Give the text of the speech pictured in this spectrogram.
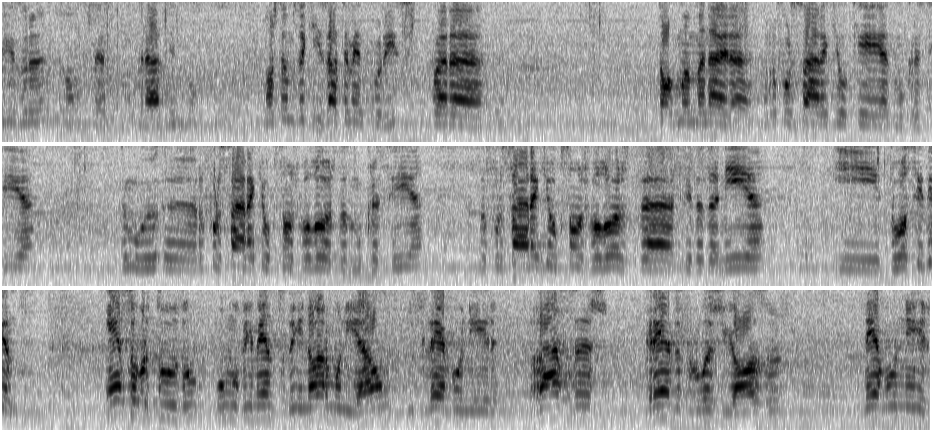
livre, é um processo democrático. Nós estamos aqui exatamente por isso, para de alguma maneira reforçar aquilo que é a democracia, de, uh, reforçar aquilo que são os valores da democracia, reforçar aquilo que são os valores da cidadania e do Ocidente. É, sobretudo, um movimento de enorme união e que deve unir raças, credos religiosos, deve unir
